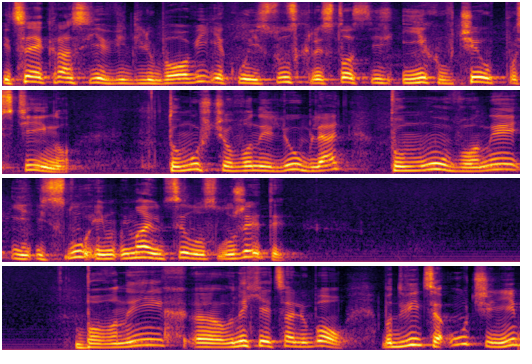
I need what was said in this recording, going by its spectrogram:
І це якраз є від любові, яку Ісус Христос їх вчив постійно. Тому що вони люблять, тому вони і, і, і і мають силу служити. Бо в них, е, в них є ця любов. Бо дивіться, учні,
